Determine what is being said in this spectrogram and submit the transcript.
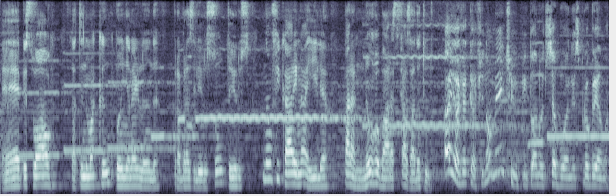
É, pessoal, tá tendo uma campanha na Irlanda para brasileiros solteiros não ficarem na ilha para não roubar as casadas tudo. Aí, ó, Jacan, finalmente pintou a notícia boa nesse programa.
